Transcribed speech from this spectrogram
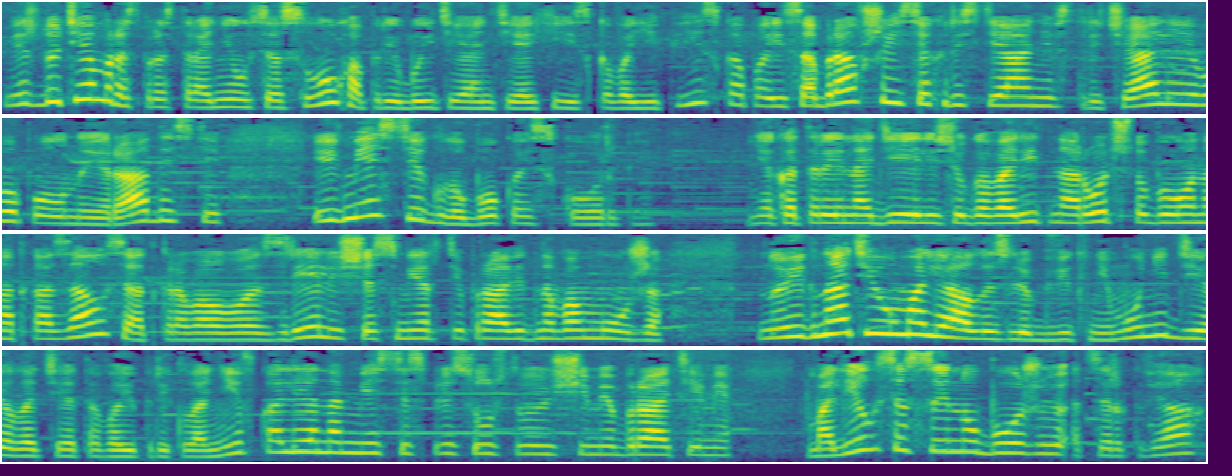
Между тем распространился слух о прибытии антиохийского епископа, и собравшиеся христиане встречали его полные радости и вместе глубокой скорби. Некоторые надеялись уговорить народ, чтобы он отказался от кровавого зрелища смерти праведного мужа, но Игнатий умолял из любви к нему не делать этого и, преклонив колено вместе с присутствующими братьями, молился Сыну Божию о церквях,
